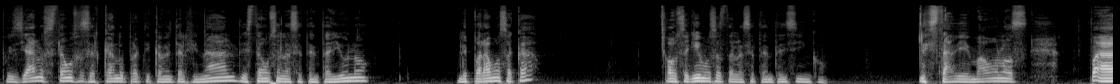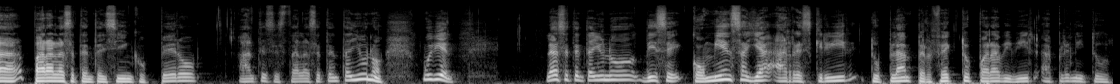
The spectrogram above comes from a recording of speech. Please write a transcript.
pues ya nos estamos acercando prácticamente al final. Estamos en la 71. ¿Le paramos acá? ¿O seguimos hasta la 75? Está bien, vámonos para, para la 75. Pero antes está la 71. Muy bien. La 71 dice, comienza ya a reescribir tu plan perfecto para vivir a plenitud.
